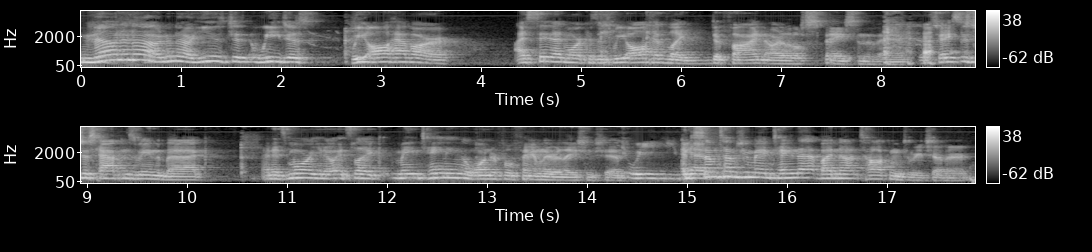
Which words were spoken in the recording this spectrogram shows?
No, no, no, no, no. He is just. We just. We all have our. I say that more because we all have like defined our little space in the van. Chase is just happens to be in the back, and it's more, you know, it's like maintaining a wonderful family relationship. We, we And have- sometimes you maintain that by not talking to each other.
